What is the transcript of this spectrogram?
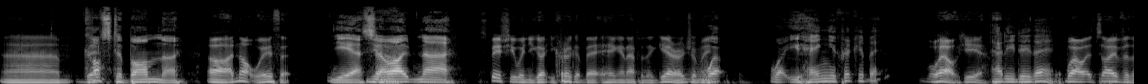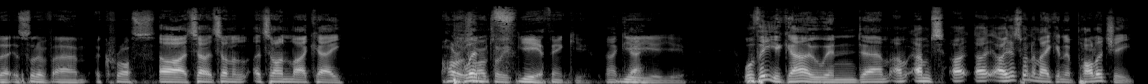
Um, that- Cost a bomb though. oh, not worth it. Yeah. So Yeah. I no. Especially when you got your cricket bat hanging up in the garage. I mean, What? What? You hang your cricket bat? well, yeah. How do you do that? Well, it's over the. It's sort of um, across Oh, so it's on. A, it's on like a. horizontally. Plinth. Yeah, thank you. Okay. Yeah, yeah, yeah. Well, there you go, and um, I'm, I'm, I, I just want to make an apology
